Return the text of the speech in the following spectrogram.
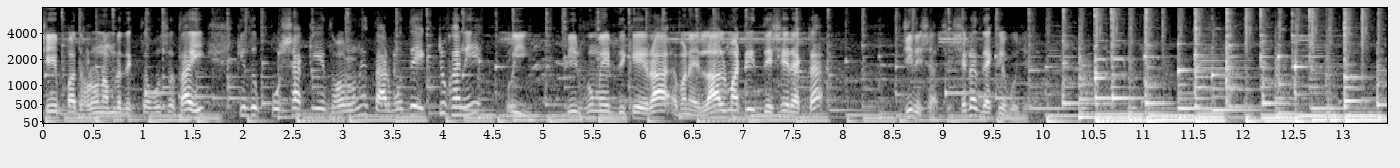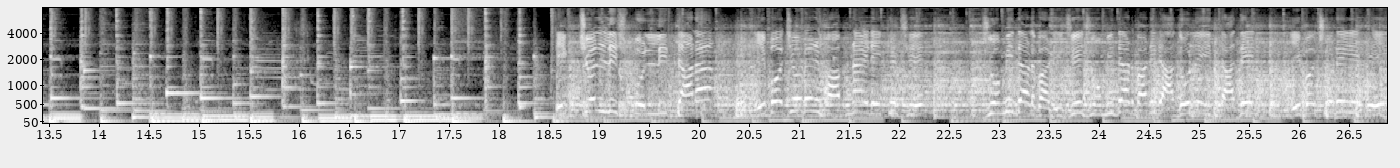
শেপ বা ধরন আমরা দেখতে অবস্থা তাই, কিন্তু পোশাকে ধরনে তার মধ্যে একটুখানি ওই বীরভূমের দিকে মানে লাল মাটির দেশের একটা জিনিস আছে, সেটা দেখলে বোঝা যায়। একচল্লিশ পল্লী তারা এবছরের ভাবনায় রেখেছে জমিদার বাড়ি। যে জমিদার বাড়ির আদলেই তাদের এবছরের এই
